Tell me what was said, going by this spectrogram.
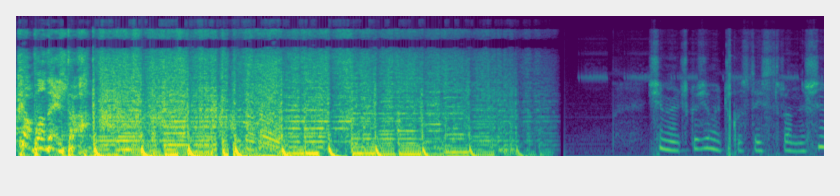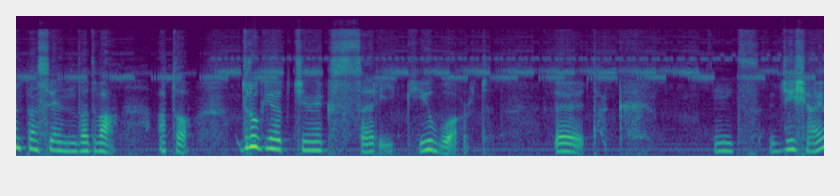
Kappa Delta! Siemaneczko, ziomeczko, z tej strony Szympansen22, a to drugi odcinek z serii Keyboard. Yy, tak, więc dzisiaj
